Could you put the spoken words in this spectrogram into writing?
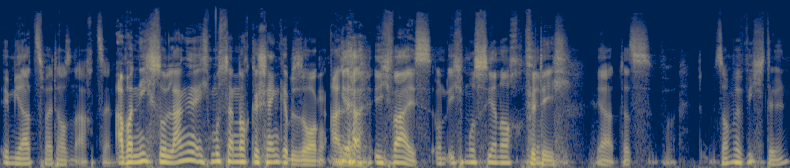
im Jahr 2018. Aber nicht so lange, ich muss dann noch Geschenke besorgen. Alle. Ja, ich weiß. Und ich muss hier noch. Für im- dich. Ja, das. Sollen wir wichteln?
